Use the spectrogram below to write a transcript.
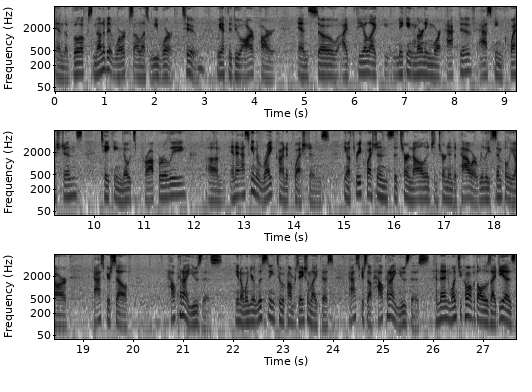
and the books, none of it works unless we work too. We have to do our part. And so I feel like making learning more active, asking questions, taking notes properly, um, and asking the right kind of questions. You know, three questions that turn knowledge and turn into power really simply are ask yourself, how can I use this? You know, when you're listening to a conversation like this, ask yourself, how can I use this? And then once you come up with all those ideas,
